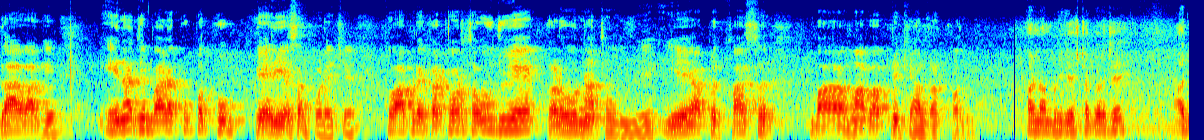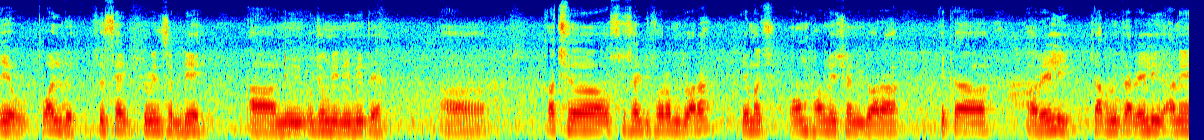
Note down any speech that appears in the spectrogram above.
ઘા વાગે. એનાથી બાળક ઉપર ખૂબ ઘેરી અસર પડે છે. તો આપણે કઠોર થવું જોઈએ, કડવું ના થવું જોઈએ. એ આપણે ખાસ બા, મા બાપને ખ્યાલ રાખવાનો. મારું નામ બ્રિજેશ ઠક્કર છે. આજે વર્લ્ડ સુસાઇડ પ્રિવેન્શન ડે ની ઉજવણી નિમિત્તે કચ્છ સોસાયટી ફોરમ દ્વારા તેમજ ઓમ ફાઉન્ડેશન દ્વારા એક રેલી, જાગૃતતા રેલી અને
